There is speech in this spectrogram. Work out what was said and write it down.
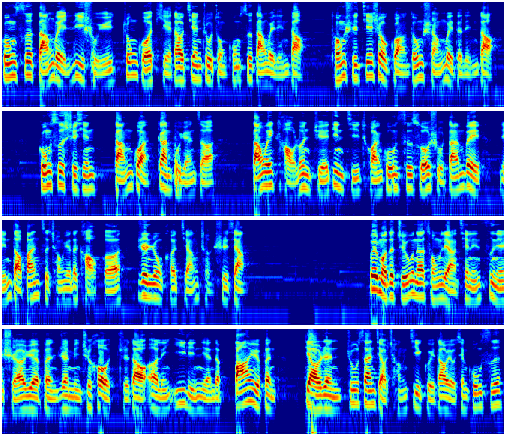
公司党委隶属于中国铁道建筑总公司党委领导，同时接受广东省委的领导。公司实行党管干部原则，党委讨论决定集团公司所属单位领导班子成员的考核、任用和奖惩事项。魏某的职务呢，从两千零四年十二月份任命之后，直到二零一零年的八月份调任珠三角城际轨道有限公司，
